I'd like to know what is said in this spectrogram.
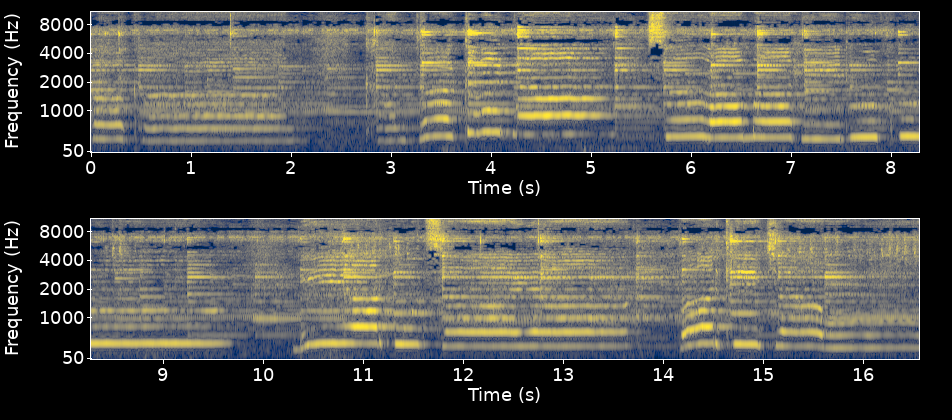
kulupakan Kan terkenang selama hidupku. Biarpun saya pergi jauh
